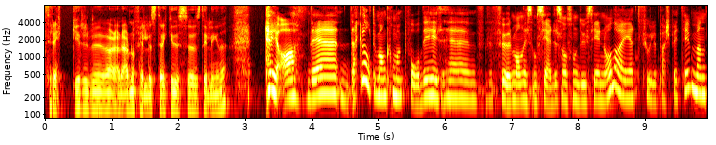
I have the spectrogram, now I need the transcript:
trekker Er det noe fellestrekk i disse stillingene? Ja, det, det, er ikke alltid man kommer på de eh, før man liksom ser det sånn som du sier nå, da, i et fugleperspektiv. Men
